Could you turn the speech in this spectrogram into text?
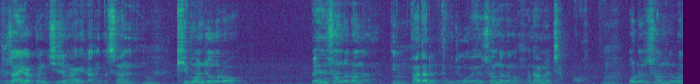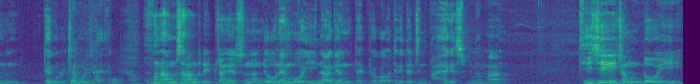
부산이 갖고 있는 지정학이라는 것은 음. 기본적으로 왼손으로는 이 바다를 등지고 왼손으로는 호남을 잡고 오른손으로는 대구를 음. 대구를 잡고. 호남 사람들 입장에서는 요번에 뭐 이낙연 대표가 어떻게 될지는 봐야겠습니다만 DJ 정도의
